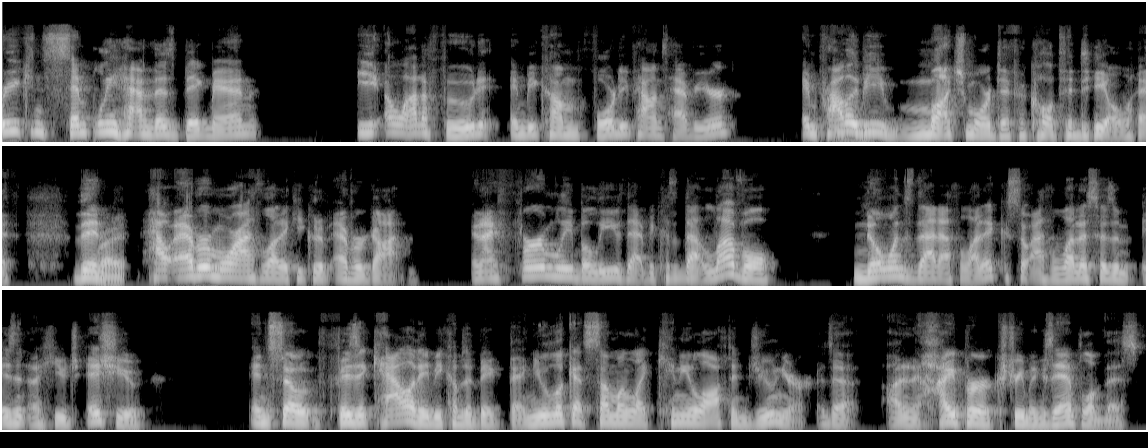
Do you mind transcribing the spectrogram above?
or you can simply have this big man eat a lot of food and become 40 pounds heavier and probably mm-hmm. be much more difficult to deal with than Right. however more athletic he could have ever gotten. And I firmly believe that because at that level, no one's that athletic. So athleticism isn't a huge issue. And so physicality becomes a big thing. You look at someone like Kenny Lofton Jr. as a, a hyper extreme example of this.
